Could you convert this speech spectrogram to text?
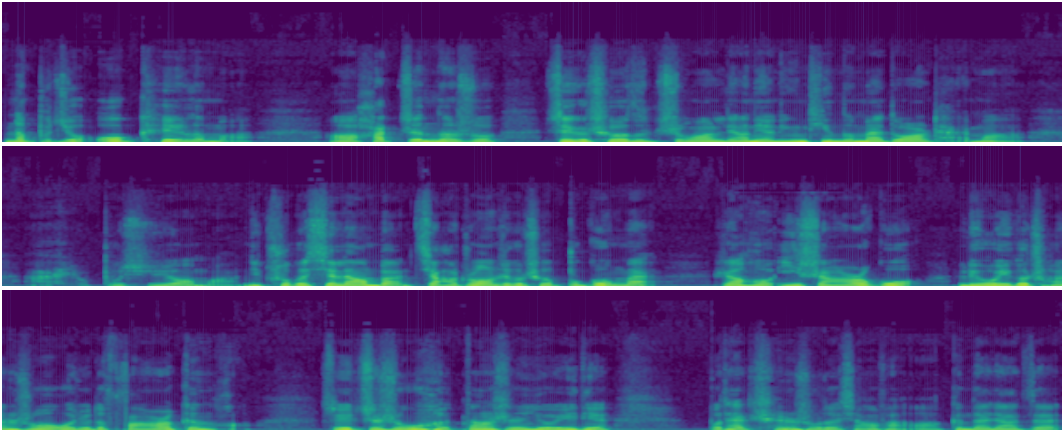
那不就 OK 了吗？啊，还真的说这个车子指望两点零 T 能卖多少台嘛？哎呦，不需要嘛！你出个限量版，假装这个车不够卖，然后一闪而过，留一个传说，我觉得反而更好。所以这是我当时有一点不太成熟的想法啊，跟大家在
